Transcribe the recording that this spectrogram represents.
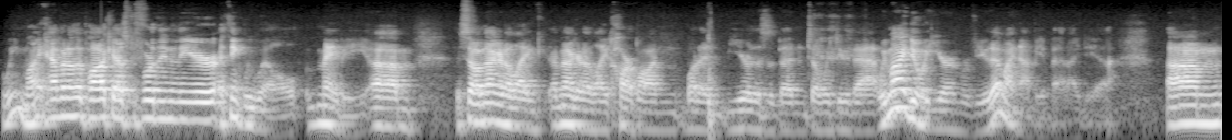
we might have another podcast before the end of the year. I think we will, maybe. Um, so I'm not gonna like I'm not gonna like harp on what a year this has been until we do that. We might do a year in review. That might not be a bad idea. Um,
